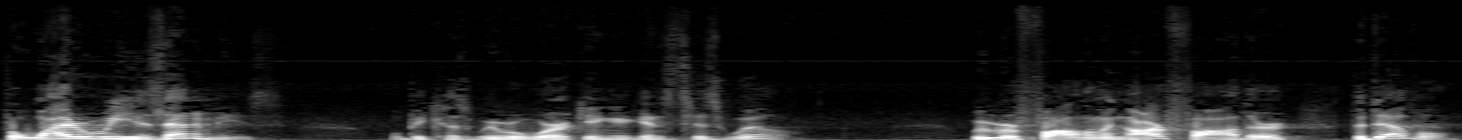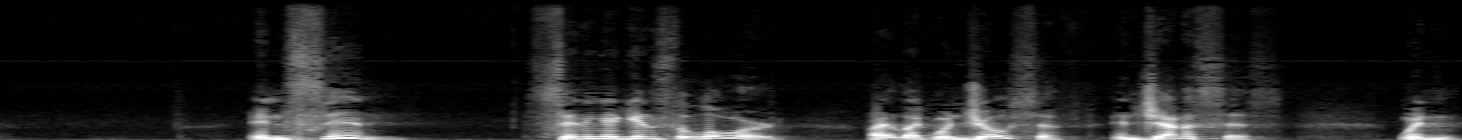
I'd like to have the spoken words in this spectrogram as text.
But why were we his enemies? Well, because we were working against his will. We were following our father, the devil, in sin, sinning against the Lord. Right? Like when Joseph in Genesis, when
